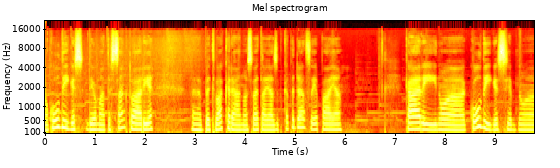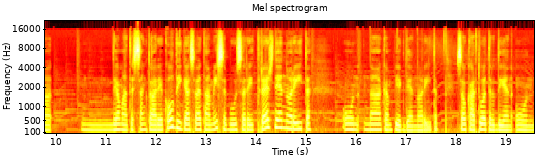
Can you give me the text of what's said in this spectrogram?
no Kuldīgas, Dievmātes sanktuārija, uh, bet vakarā no Svētā Jāzepa katedrāls Liepājā. Kā arī no Kuldīgas, jeb no mm, Dievmātes sanktuārija Kuldīgā svētā mise būs arī trešdien no rīta, uh, un nākamā piekdiena no rīta. Savukārt otrdien un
